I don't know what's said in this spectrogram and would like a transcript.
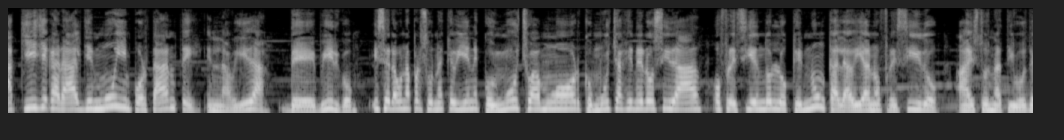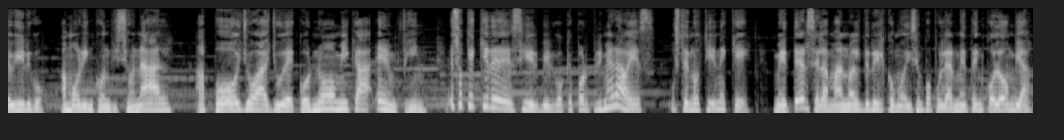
aquí llegará alguien muy importante en la vida de Virgo y será una persona que viene con mucho amor, con mucha generosidad, ofreciendo lo que nunca le habían ofrecido a estos nativos de Virgo. Amor incondicional, apoyo, ayuda económica, en fin. ¿Eso qué quiere decir, Virgo? Que por primera vez usted no tiene que meterse la mano al drill, como dicen popularmente en Colombia,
